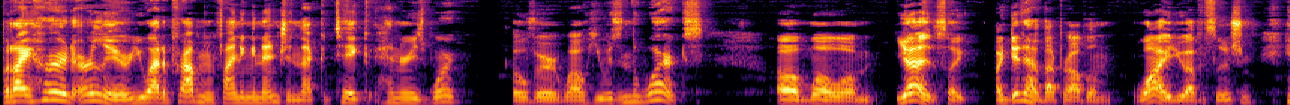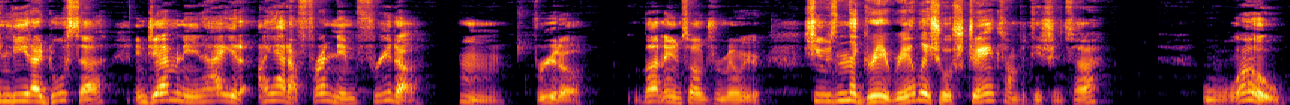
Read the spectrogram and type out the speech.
but I heard earlier you had a problem finding an engine that could take Henry's work over while he was in the works. Uh, well, um, yes, I, I did have that problem. Why? Do you have a solution? Indeed, I do, sir. In Germany, I had, I had a friend named Frida. Hmm, Frida. That name sounds familiar. She was in the Great Railway Show strength competition, sir. Whoa.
